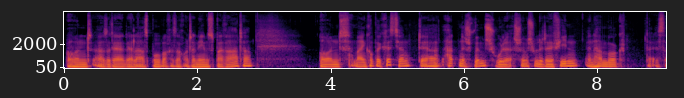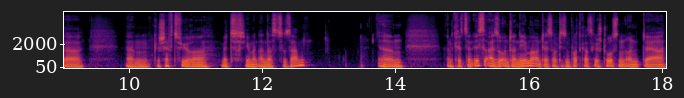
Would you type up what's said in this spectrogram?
Und also der, der Lars Bobach ist auch Unternehmensberater. Und mein Kumpel Christian, der hat eine Schwimmschule, Schwimmschule Delfin in Hamburg. Da ist er ähm, Geschäftsführer mit jemand anders zusammen. Ähm, und Christian ist also Unternehmer und der ist auf diesen Podcast gestoßen und der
